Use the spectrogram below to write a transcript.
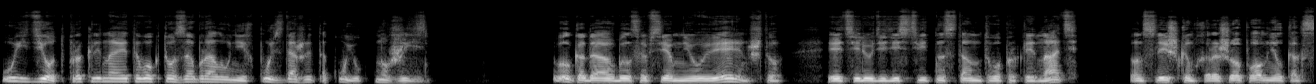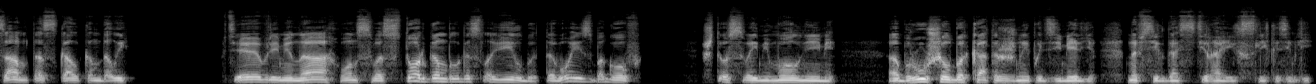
Уйдет, проклиная того, кто забрал у них, пусть даже такую, но жизнь. Волкодав был совсем не уверен, что эти люди действительно станут его проклинать. Он слишком хорошо помнил, как сам таскал кандалы. В те времена он с восторгом благословил бы того из богов, что своими молниями обрушил бы каторжные подземелья, навсегда стирая их с лика земли.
